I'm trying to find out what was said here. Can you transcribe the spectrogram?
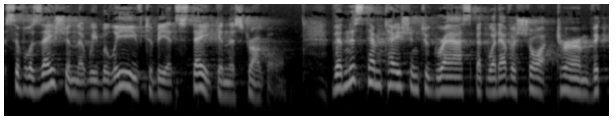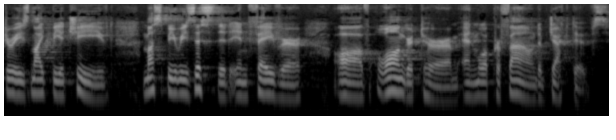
civilization that we believe to be at stake in this struggle, then this temptation to grasp at whatever short term victories might be achieved must be resisted in favor of longer term and more profound objectives.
